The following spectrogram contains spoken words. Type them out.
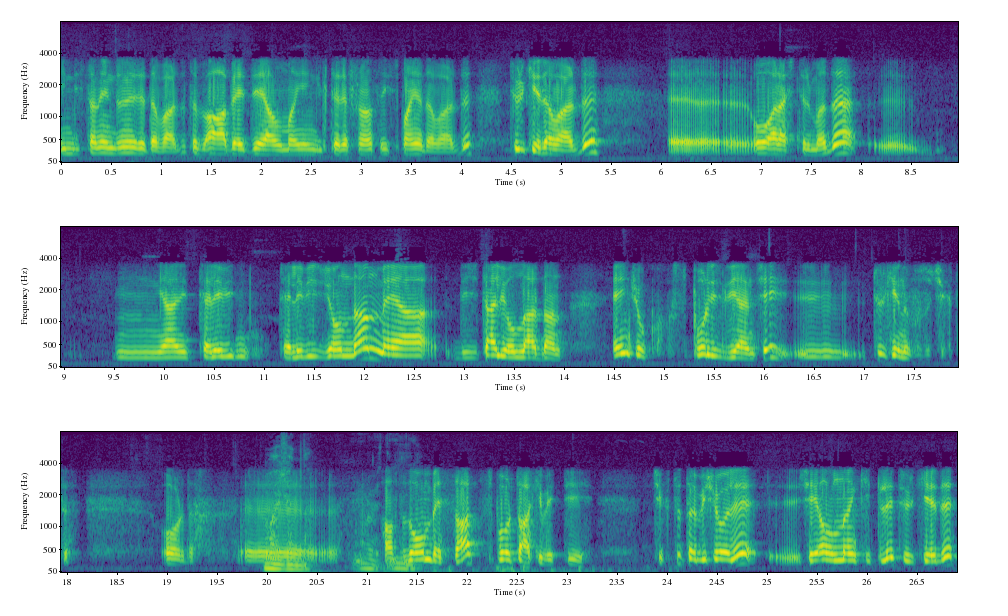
Hindistan, Endonezya'da vardı. Tabii ABD, Almanya, İngiltere, Fransa, İspanya'da vardı. Türkiye'de vardı e, o araştırmada e, yani televiz televizyondan veya dijital yollardan en çok spor izleyen şey e, Türkiye nüfusu çıktı orada. E, evet. Haftada 15 saat spor takip ettiği çıktı. Tabii şöyle e, şey alınan kitle Türkiye'de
